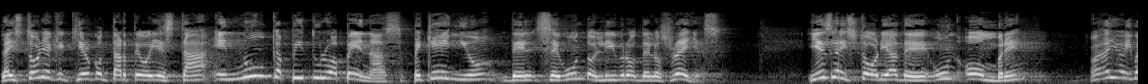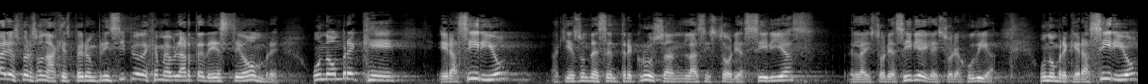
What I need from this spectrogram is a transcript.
La historia que quiero contarte hoy está en un capítulo apenas pequeño del segundo libro de los reyes. Y es la historia de un hombre, hay, varios personajes, pero en principio déjame hablarte de este hombre. Un hombre que era sirio, aquí es donde se entrecruzan las historias sirias, la historia siria y la historia judía. Un hombre que era sirio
